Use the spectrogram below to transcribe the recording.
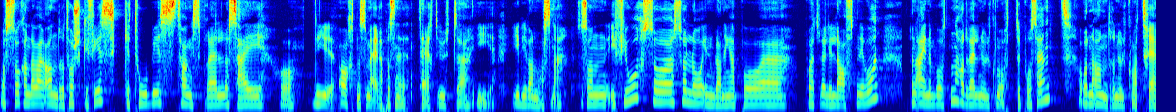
Og så kan det være andre torskefisk, tobis, tangsprell og sei, og de artene som er representert ute i, i de vannmassene. Så sånn i fjor så, så lå innblandinga på, eh, på et veldig lavt nivå. Den ene båten hadde vel 0,8% og den andre 0,3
